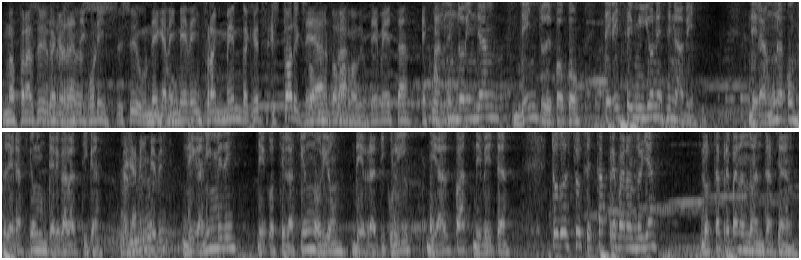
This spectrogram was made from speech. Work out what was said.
una frase de d'aquestes... raticulí, Sí, sí, un, de un, Ganímedes, un fragment d'aquests històrics de del món de la ràdio. de beta. Al Escuchen. mundo vendrán, dentro de poco, 13 millones de naves de la, una confederación intergaláctica. De Ganímedes. De Ganímedes, de Constelación Orión, de Raticulí, de Alfa, de Beta. Todo esto se está preparando ya. Lo está preparando Antarcharán.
